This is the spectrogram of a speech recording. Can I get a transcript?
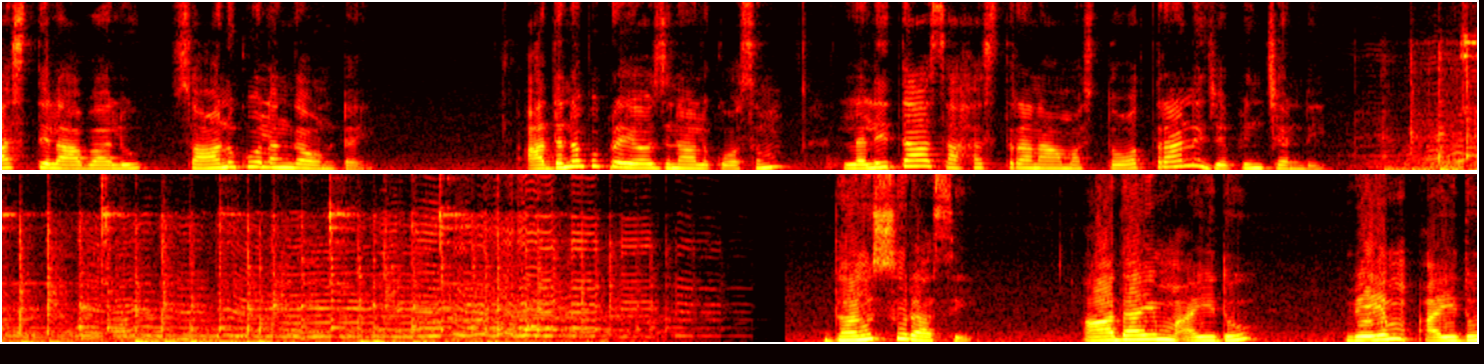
ఆస్తి లాభాలు సానుకూలంగా ఉంటాయి. అదనపు ప్రయోజనాల కోసం లలితా సహస్రనామ స్తోత్రాన్ని జపించండి. ధనుస్సు రాశి. ఆదాయం ఐదు వ్యయం ఐదు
